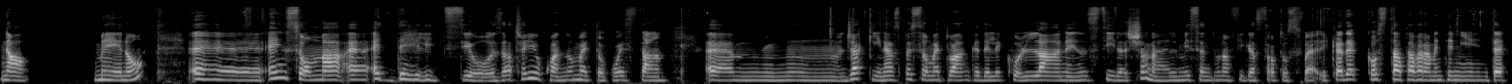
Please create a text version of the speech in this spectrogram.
no, meno eh, e insomma eh, è deliziosa. Cioè io quando metto questa ehm, giacchina spesso metto anche delle collane in stile Chanel mi sento una figa stratosferica ed è costata veramente niente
